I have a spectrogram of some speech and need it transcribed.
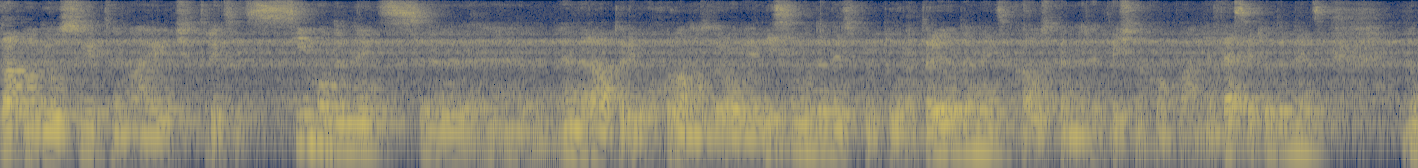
Заклади освіти мають 37 одиниць е, генераторів, охорона здоров'я 8 одиниць, культура 3 одиниць, Кауська енергетична компанія 10 одиниць, ну,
